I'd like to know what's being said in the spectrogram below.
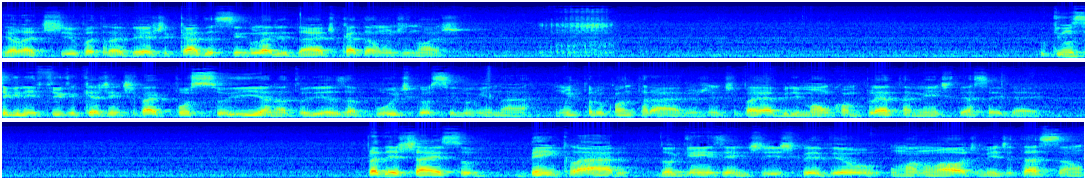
relativo através de cada singularidade, cada um de nós. O que não significa que a gente vai possuir a natureza búdica ou se iluminar. Muito pelo contrário, a gente vai abrir mão completamente dessa ideia. Para deixar isso bem claro, Dogen Zenji escreveu um manual de meditação,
